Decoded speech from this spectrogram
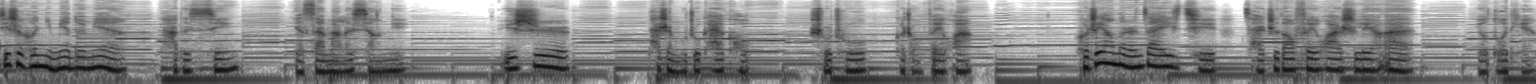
即使和你面对面，他的心也塞满了想你。于是，他忍不住开口，说出各种废话。和这样的人在一起，才知道废话是恋爱有多甜。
